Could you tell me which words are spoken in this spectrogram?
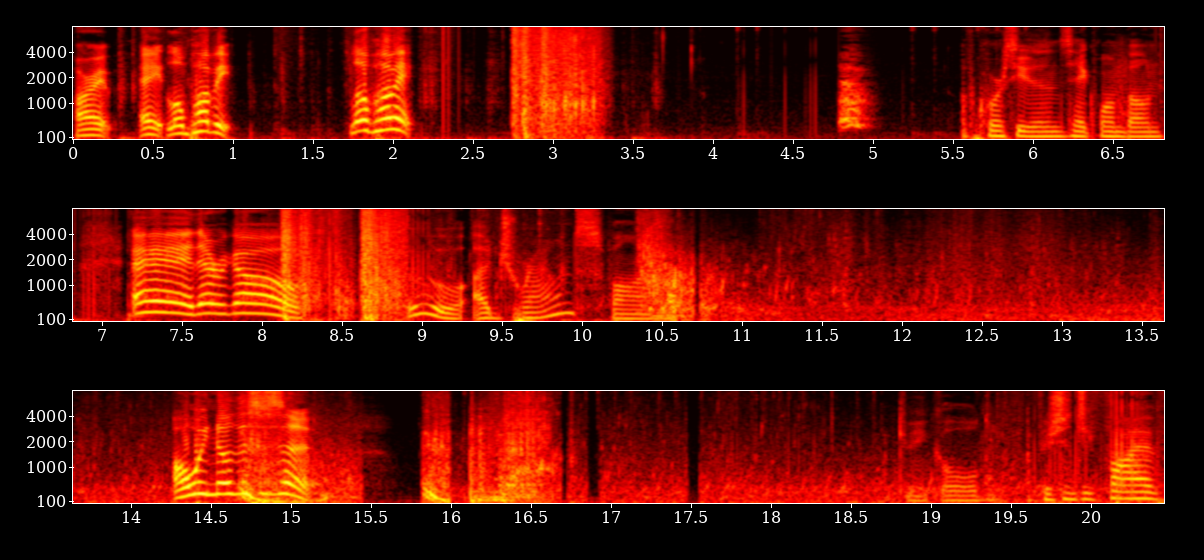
Alright, hey, little puppy! Little puppy! Of course he doesn't take one bone. Hey, there we go! Ooh, a drowned spawn. Oh wait, no, this isn't! Give me gold. Efficiency 5.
